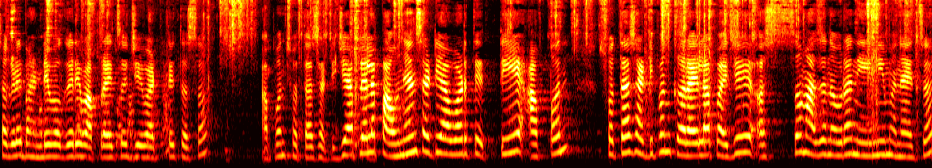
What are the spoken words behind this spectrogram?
सगळे भांडे वगैरे वापरायचं जे वाटते तसं आपण स्वतःसाठी. जे आपल्याला पाहुण्यांसाठी आवडते ते आपण स्वतःसाठी पण करायला पाहिजे. असं माझा नवरा नेहमी म्हणायचं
